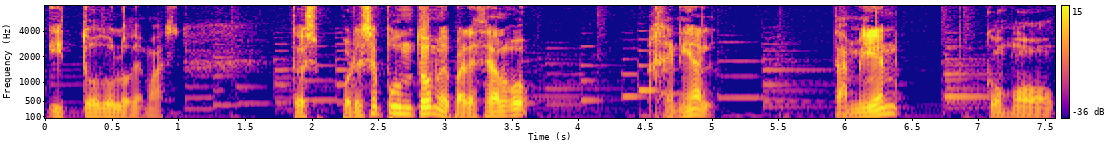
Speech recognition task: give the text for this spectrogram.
y todo lo demás. Entonces, por ese punto me parece algo genial. También como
